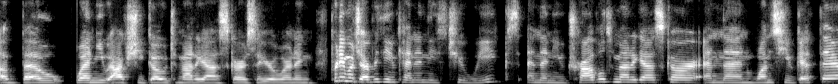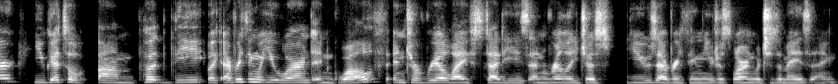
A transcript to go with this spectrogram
about when you actually go to Madagascar. So you're learning pretty much everything you can in these two weeks. And then you travel to Madagascar. And then once you get there, you get to um, put the like everything what you learned in Guelph into real life studies and really just use everything you just learned, which is amazing.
